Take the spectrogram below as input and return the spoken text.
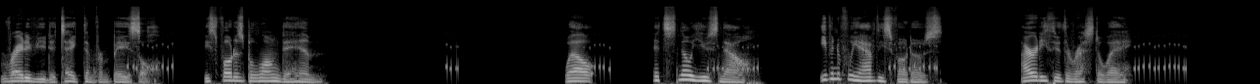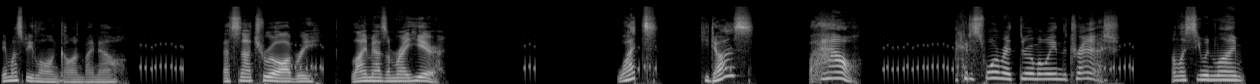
right of you to take them from Basil. These photos belong to him. Well, it's no use now. Even if we have these photos, I already threw the rest away. They must be long gone by now. That's not true, Aubrey. Lime has them right here. What? He does? But how? I could have sworn I threw him away in the trash. Unless you and Lime...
